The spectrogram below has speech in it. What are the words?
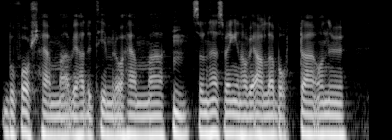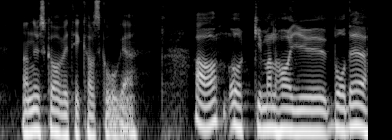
Bofors hemma, vi hade Timrå hemma. Så den här svängen har vi alla borta och nu, ja, nu ska vi till Karlskoga. Ja, och man har ju både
